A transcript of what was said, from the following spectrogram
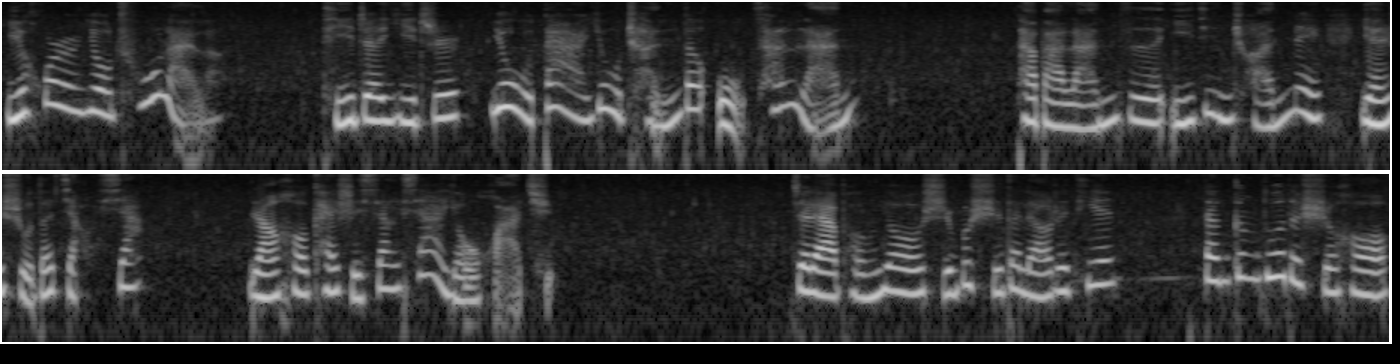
一会儿又出来了，提着一只又大又沉的午餐篮。他把篮子移进船内鼹鼠的脚下，然后开始向下游划去。这俩朋友时不时的聊着天，但更多的时候，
